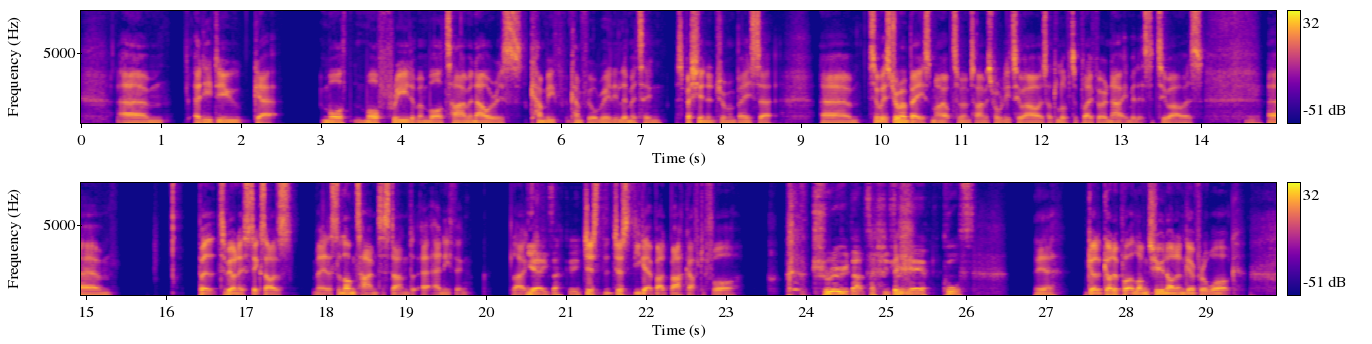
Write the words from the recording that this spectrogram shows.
um, and you do get more more freedom and more time. An hour is can be can feel really limiting, especially in a drum and bass set. Um, so it's drum and bass. My optimum time is probably two hours. I'd love to play for ninety minutes to two hours. Um, but to be honest, six hours, mate, it's a long time to stand at anything. Like Yeah, exactly. just just you get a bad back after four. True. That's actually true. Yeah, of course. Yeah, got got to put a long tune on and go for a walk.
